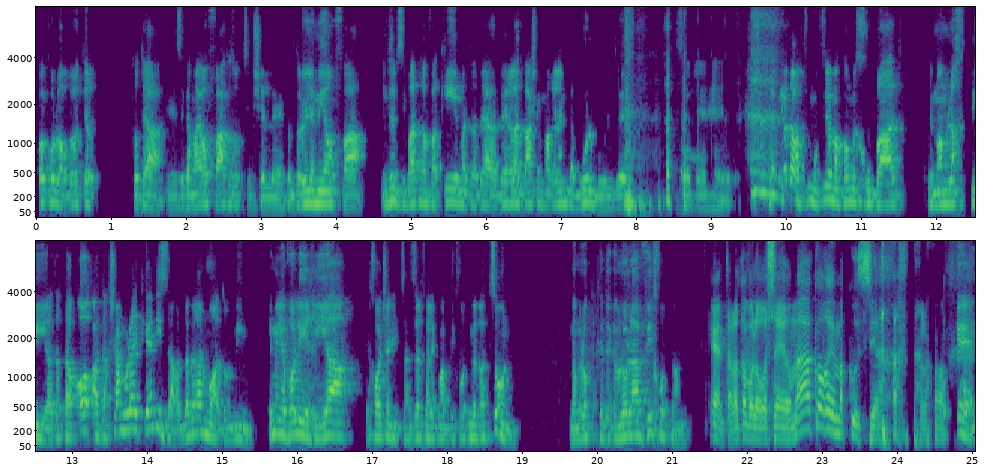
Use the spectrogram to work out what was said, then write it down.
קודם כל הוא הרבה יותר, אתה יודע, זה גם היה הופעה כזאת של, גם תלוי למי ההופעה, אם זה מסיבת רווקים, אתה יודע, ברל הדבש שמראה להם את הבולבול, זה, זה, אם אתה מופיע במקום מכובד וממלכתי, אז אתה, או, אתה שם אולי כן נזהר, אני מדבר על מועדונים. אם אני אבוא לעירייה, יכול להיות שאני אצנזר חלק מהבדיחות מרצון, גם לא, כדי גם לא להביך אותם. כן, אתה לא תבוא לראש העיר, מה קורה עם הכוס שלך? אתה לא... כן,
